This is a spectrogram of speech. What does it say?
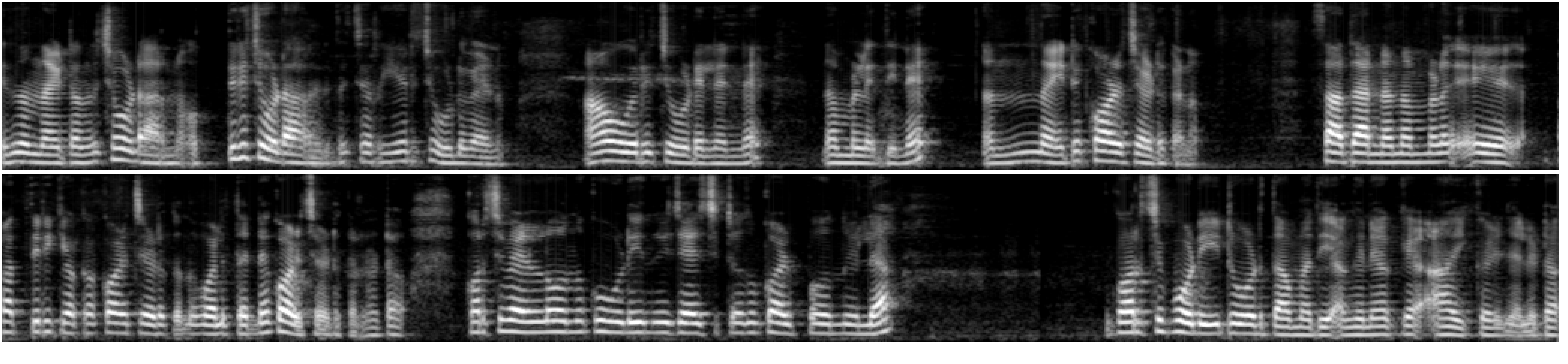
ഇത് നന്നായിട്ടൊന്ന് ചൂടാറണം. ഒത്തിരി ചൂടാറരുത്. ചെറിയൊരു ചൂട് വേണം. ആ ഒരു ചൂടിൽ തന്നെ നമ്മളിതിനെ നന്നായിട്ട് കുഴച്ചെടുക്കണം. സാധാരണ നമ്മൾ പത്തിരിക്കൊക്കെ കുഴച്ചെടുക്കുന്ന പോലെ തന്നെ കുഴച്ചെടുക്കണം കേട്ടോ. കുറച്ച് വെള്ളമൊന്ന് കൂടി എന്ന് വിചാരിച്ചിട്ടൊന്നും കുഴപ്പമൊന്നുമില്ല. കുറച്ച് പൊടിയിട്ട് കൊടുത്താൽ മതി. അങ്ങനെയൊക്കെ ആയിക്കഴിഞ്ഞാൽ കേട്ടോ.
